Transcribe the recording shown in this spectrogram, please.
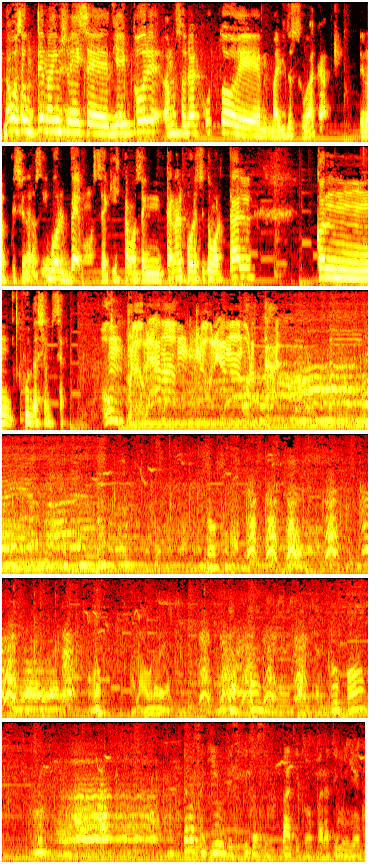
vamos a un tema que me dice DJ Pobre. Vamos a hablar justo de Maldito Subaca, de los prisioneros, y volvemos. Aquí estamos en Canal Pobrecito Mortal con Fundación SEM. Un programa, un programa mortal. a la hora de ser el grupo. Tenemos aquí un disquito simpático para ti, muñeca.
